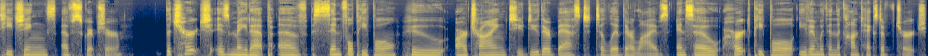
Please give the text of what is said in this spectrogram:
teachings of Scripture. The church is made up of sinful people who are trying to do their best to live their lives. And so, hurt people, even within the context of church,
